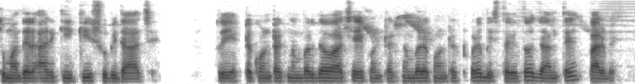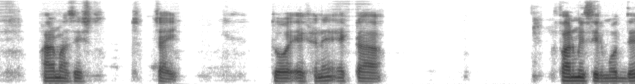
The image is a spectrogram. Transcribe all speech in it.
তোমাদের আর কি কি সুবিধা আছে। তো এই একটা কন্ট্যাক্ট নাম্বার দেওয়া আছে, এই কন্ট্যাক্ট নাম্বারে কন্ট্যাক্ট করে বিস্তারিত জানতে পারবে। ফার্মাসিস্ট চাই। তো এখানে একটা ফার্মেসির মধ্যে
